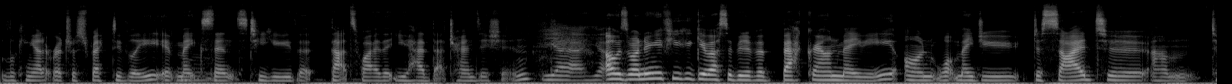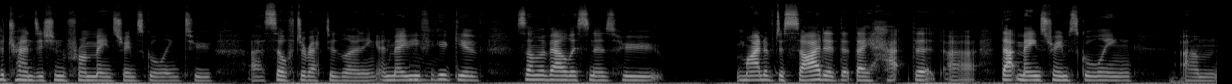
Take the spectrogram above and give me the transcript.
looking at it retrospectively it makes mm. sense to you that that's why that you had that transition yeah yeah i was wondering if you could give us a bit of a background maybe on what made you decide to um, to transition from mainstream schooling to uh, self-directed learning and maybe mm. if you mm. could give some of our listeners who might have decided that they had that uh, that mainstream schooling um,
